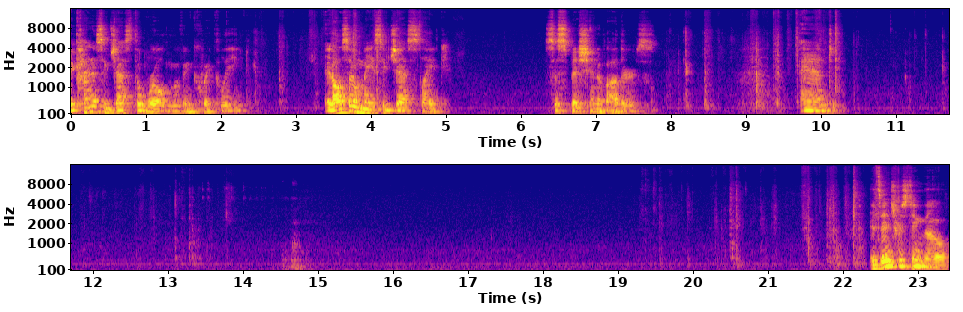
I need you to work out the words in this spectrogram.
it kind of suggests the world moving quickly. It also may suggest like suspicion of others. And it's interesting though,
